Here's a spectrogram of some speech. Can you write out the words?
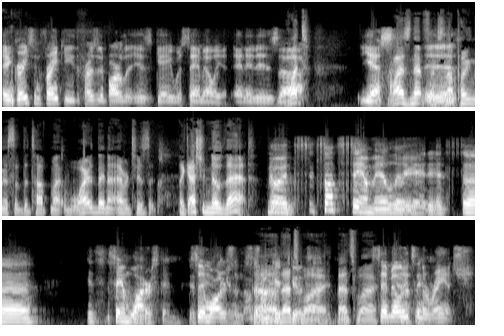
in, Grace and Frankie, the President Bartlet is gay with Sam Elliott, and it is uh, what? Yes. Why is Netflix is. not putting this at the top of my? Why did they not advertise it? Like I should know that. No, it's it's not Sam Elliott. It's uh, it's Sam Waterston. Sam Waterston. So uh, that's why. Excited. That's why. Sam okay. Elliott's in the ranch.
